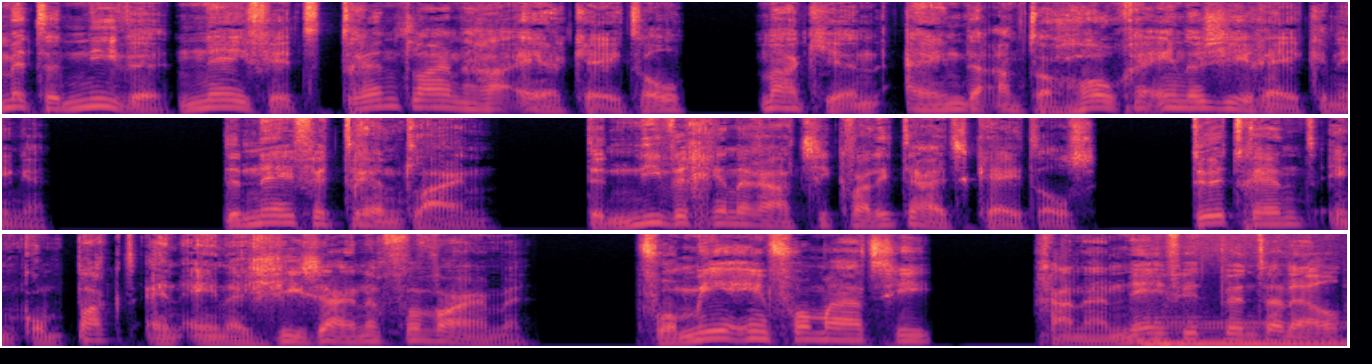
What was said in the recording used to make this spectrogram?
Met de nieuwe Nefit Trendline HR-ketel maak je een einde aan te hoge energierekeningen. De Nefit Trendline, de nieuwe generatie kwaliteitsketels. De trend in compact en energiezuinig verwarmen. Voor meer informatie ga naar nefit.nl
